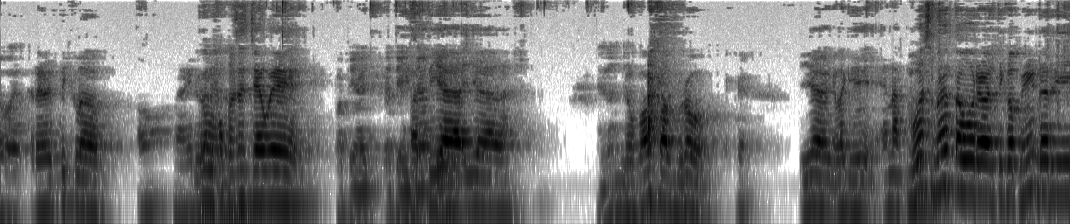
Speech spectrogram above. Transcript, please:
Apa? Reality Club. Nah, itu fokusnya cewek. Fatia iya. Nggak apa-apa bro. Iya lagi enak. Gue sebenarnya tahu Reality Club ini dari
